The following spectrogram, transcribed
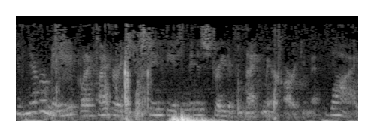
You've never made what I find very interesting the administrative nightmare argument. Why?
